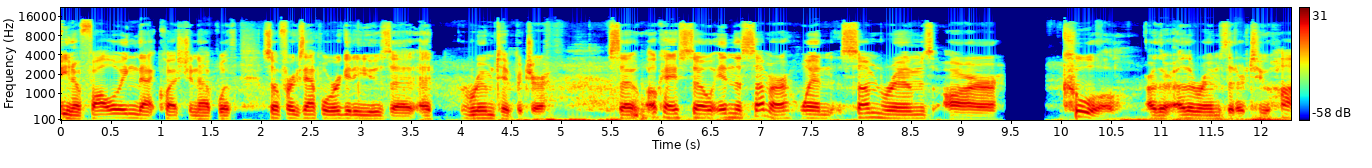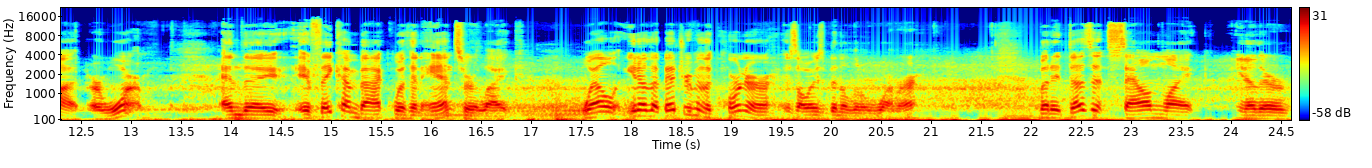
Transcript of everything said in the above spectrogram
you know following that question up with so for example we're going to use a, a, room temperature. So okay so in the summer when some rooms are cool are there other rooms that are too hot or warm? And they if they come back with an answer like well you know that bedroom in the corner has always been a little warmer but it doesn't sound like you know they're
